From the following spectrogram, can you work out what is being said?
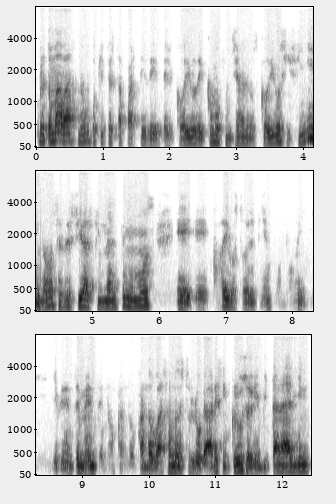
retomabas, ¿no? Un poquito esta parte del código, de cómo funcionan los códigos, y sí, ¿no? es decir, al final tenemos eh, eh, códigos todo el tiempo, ¿no? Y, evidentemente, ¿no? Cuando, cuando vas a uno de estos lugares, incluso el invitar a alguien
